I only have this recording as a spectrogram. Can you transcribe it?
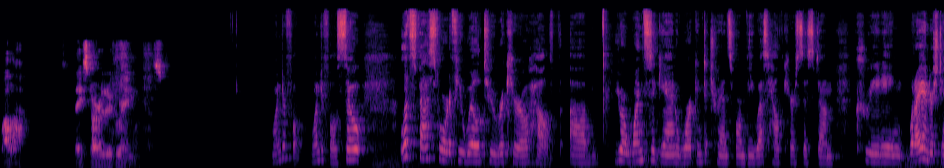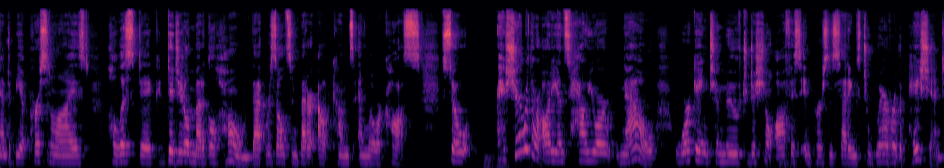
voila, they started agreeing with us. Wonderful, wonderful. So let's fast forward, if you will, to Recuro Health. Um, you're once again working to transform the U.S. healthcare system, creating what I understand to be a personalized holistic digital medical home that results in better outcomes and lower costs. So, hmm. share with our audience how you're now working to move traditional office in person settings to wherever the patient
